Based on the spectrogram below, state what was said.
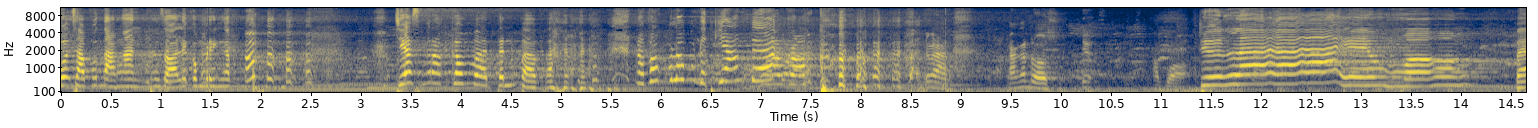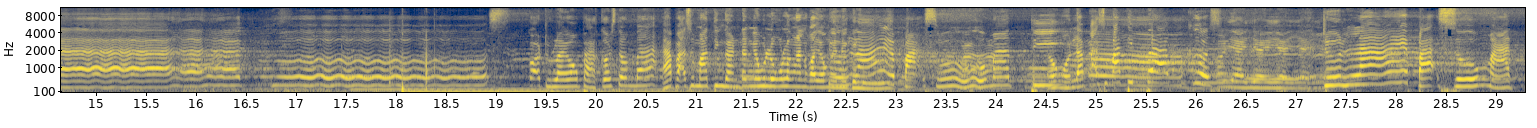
Njupuk sapu tangan soalnya kemeringet. Jas ngerekam mboten Bapak. Napa kula mundut ki ambek? Kangen terus. Apa? Dulae mong bagus. Kok dulai wong bagus to, Mbak? Ah Pak Sumati gantengnya ulung-ulungan kaya ngene iki lho. Dulai Pak Sumati. Oh. Lah, Pak Sumati bagus. Oh iya iya iya iya. Dulae Pak Sumati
